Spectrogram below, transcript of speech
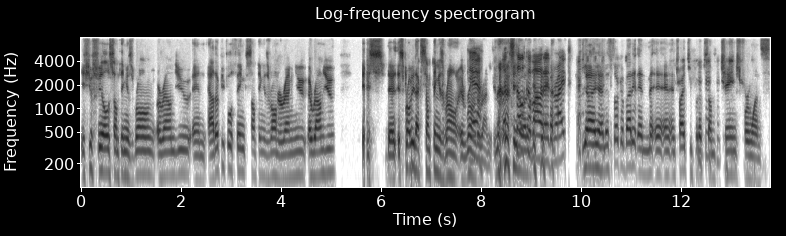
if you feel something is wrong around you and other people think something is wrong around you around you it's it's probably like something is wrong uh, wrong yeah. around you. Let's you talk about I mean? it, right? yeah, yeah. Let's talk about it and and, and try to put up some change for once.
